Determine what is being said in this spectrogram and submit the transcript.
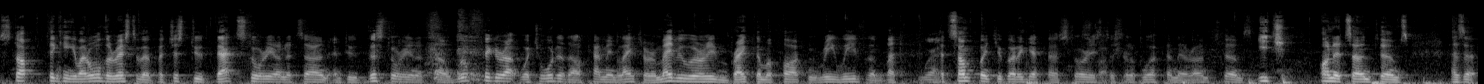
stop thinking about all the rest of it, but just do that story on its own and do this story on its own. We'll figure out which order they'll come in later, or maybe we'll even break them apart and reweave them. But Right. at some point, you've got to get those stories to sort of work on their own terms, each on its own terms, as a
